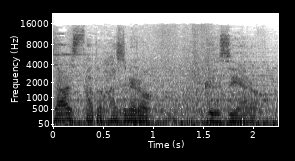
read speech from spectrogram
さっさと始めろ。グズ野郎。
